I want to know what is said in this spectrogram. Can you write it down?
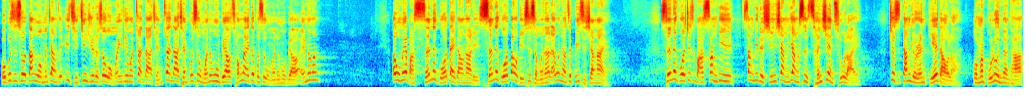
我不是说，当我们这样子一起进去的时候，我们一定会赚大钱。赚大钱不是我们的目标，从来都不是我们的目标，明白吗？而我们要把神的国带到那里。神的国到底是什么呢？来，我讲是彼此相爱。神的国就是把上帝、上帝的形象样式呈现出来。就是当有人跌倒了，我们不论断他，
